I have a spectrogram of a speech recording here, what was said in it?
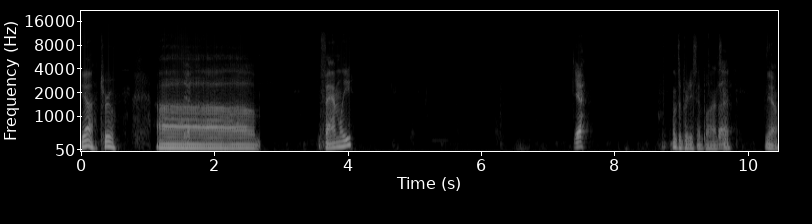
yeah, true. Uh, Family. Yeah. That's a pretty simple answer. That, Yeah.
